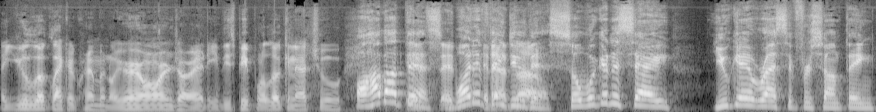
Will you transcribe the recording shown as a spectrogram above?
Like you look like a criminal. You're orange already. These people are looking at you. Well, how about this? It's- it- what if it they adds do up. this? So we're gonna say you get arrested for something,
